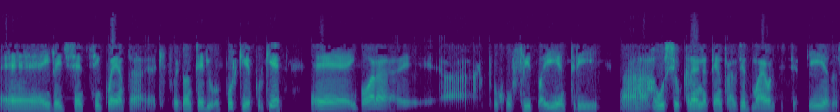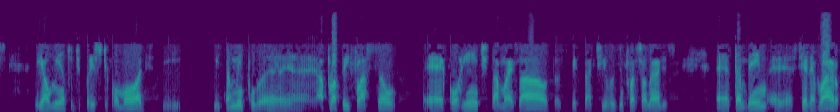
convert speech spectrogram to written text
É, em vez de 150, é, que foi do anterior. Por quê? Porque, é, embora conflito aí entre a Rússia e a Ucrânia tenha trazido maiores incertezas e aumento de preço de commodities e, e também é, a própria inflação é, corrente está mais alta, as expectativas inflacionárias é, também se elevaram,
